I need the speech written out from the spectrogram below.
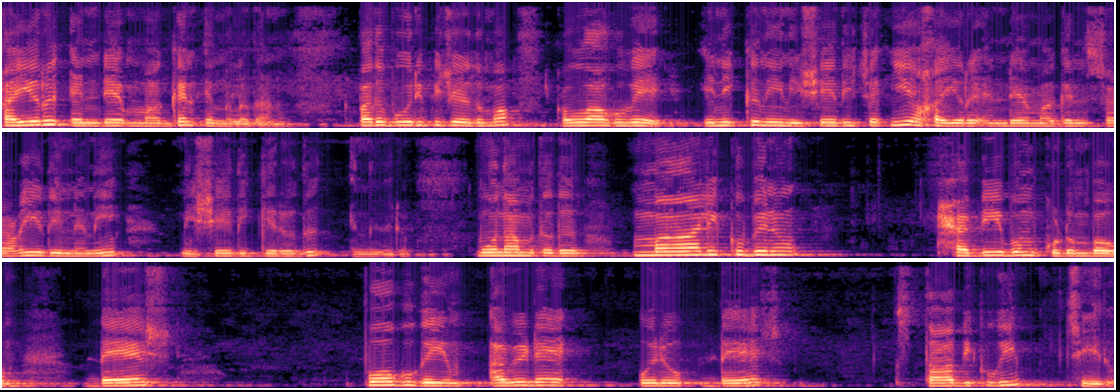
ഖൈർ എന്റെ മകൻ എന്നുള്ളതാണ്. അപ്പൊ അത് പൂരിപ്പിച്ച് എഴുതുമ്പോൾ അള്ളാഹുവേ എനിക്ക് നീ നിഷേധിച്ച ഈ ഹൈർ എന്റെ മകൻ സഹീദിന് നീ നിഷേധിക്കരുത് എന്ന് വരും. മൂന്നാമത്തത് മാലിക്കുബിനു ഹബീബും കുടുംബവും ഡേഷ് പോകുകയും അവിടെ ഒരു ഡേഷ് സ്ഥാപിക്കുകയും ചെയ്തു.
